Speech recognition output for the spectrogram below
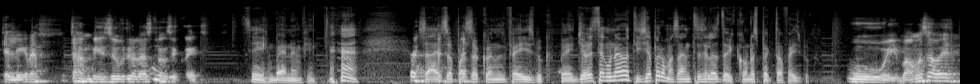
Telegram también sufrió las consecuencias. Sí, bueno, en fin. o sea, eso pasó con Facebook. Yo les tengo una noticia, pero más adelante se las doy con respecto a Facebook. Uy, vamos a ver.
